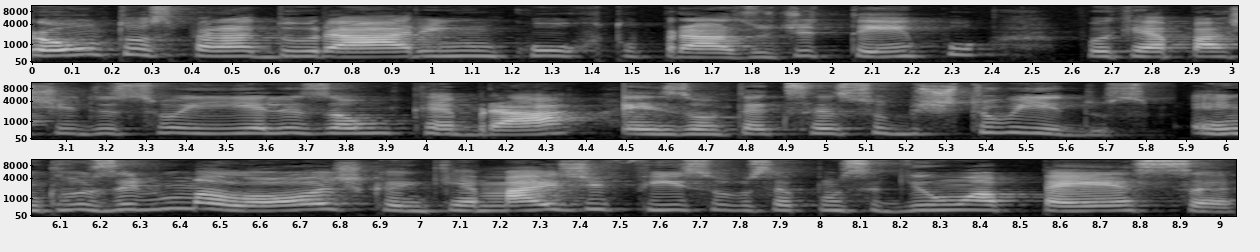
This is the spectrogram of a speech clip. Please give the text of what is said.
prontos para durarem um curto prazo de tempo, porque a partir disso aí eles vão quebrar, eles vão ter que ser substituídos. É inclusive uma lógica em que é mais difícil você conseguir uma peça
